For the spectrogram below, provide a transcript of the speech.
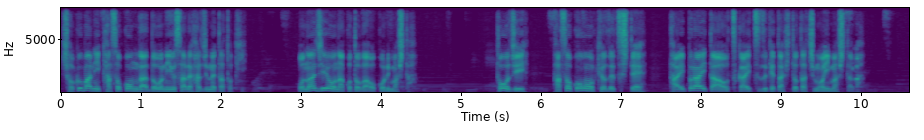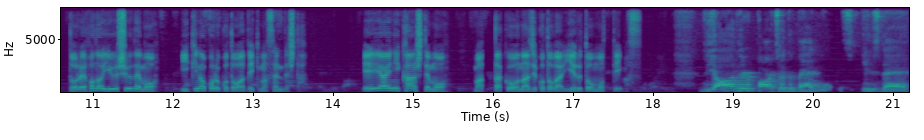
職場にパソコンが導入され始めた時、同じようなことが起こりました。当時、パソコンを拒絶してタイプライターを使い続けた人たちもいましたが、どれほど優秀でも生き残ることはできませんでした。AI に関しても全く同じことが言えると思っています。The other part of the bad news is that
